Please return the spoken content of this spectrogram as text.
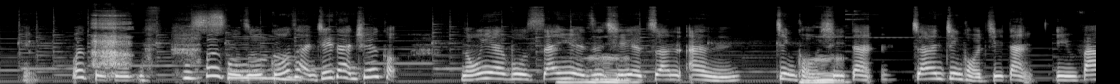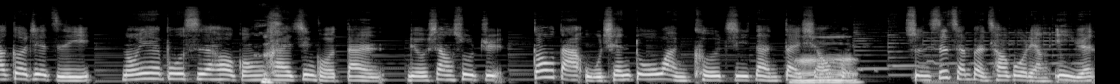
嘿为补足为补足国产鸡蛋缺口，农业部三月至七月专案进口鸡蛋，专案进口鸡蛋，引发各界质疑。农业部事后公开进口蛋流向数据，高达五千多万颗鸡蛋待销毁嗯，损失成本超过两亿元。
